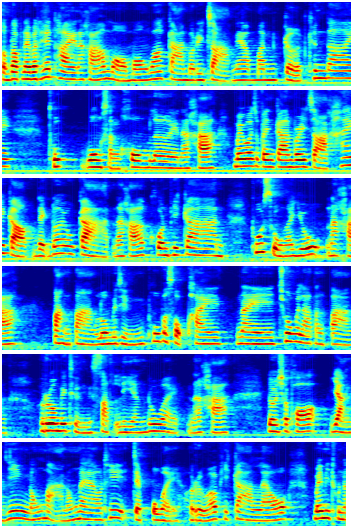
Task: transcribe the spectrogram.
สำหรับในประเทศไทยนะคะ หมอมองว่าการบริจาคเนี่ยมันเกิดขึ้นได้ทุกวงสังคมเลยนะคะ ไม่ว่าจะเป็นการบริจาคให้กับเด็กด้อยโอกาสนะคะ คนพิการ ผู้สูงอายุนะคะ ต่างๆ รวมไปถึงผู้ประสบภัยในช่วงเวลาต่างๆ รวมไปถึงสัตว์เลี้ยงด้วยนะคะ โดยเฉพาะอย่างยิ่งน้องหมาน้องแมวที่เจ็บป่วย หรือว่าพิการแล้วไม่มีทุน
